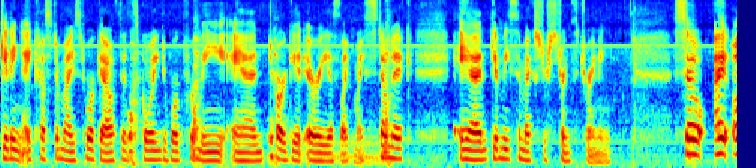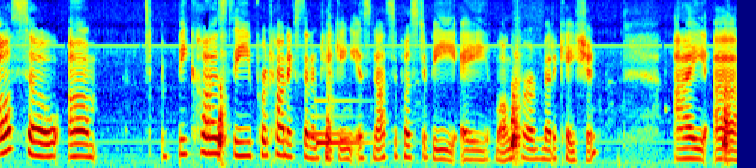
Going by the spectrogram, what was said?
getting a customized workout that's going to work for me and target areas like my stomach and give me some extra strength training. So I also um, because the Protonix that I'm taking is not supposed to be a long-term medication, I uh,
